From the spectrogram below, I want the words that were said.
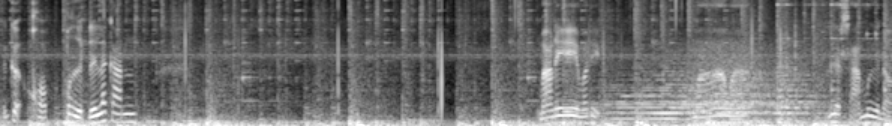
แล้วก็ขอเปิดเลยละกัน มาเลยมาดิมามาเลือดสามหมื่นหรอ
